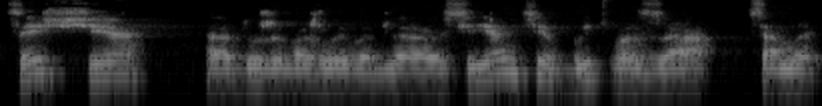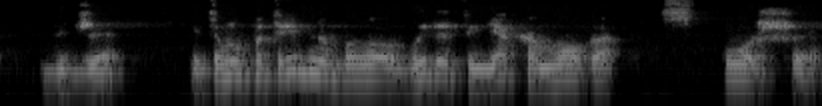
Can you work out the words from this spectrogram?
це ще дуже важливо для росіянців битва за саме бюджет. І тому потрібно було видати якомога скорше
